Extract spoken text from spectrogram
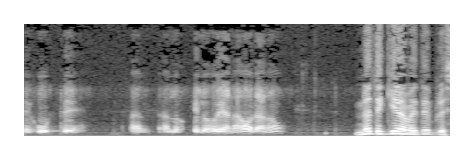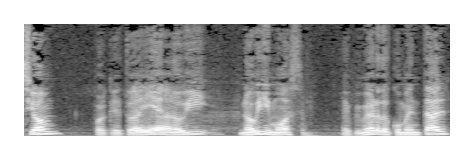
les guste a, los que los vean ahora, ¿no? No te quiero meter presión, porque todavía no vi, no vimos el primer documental,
